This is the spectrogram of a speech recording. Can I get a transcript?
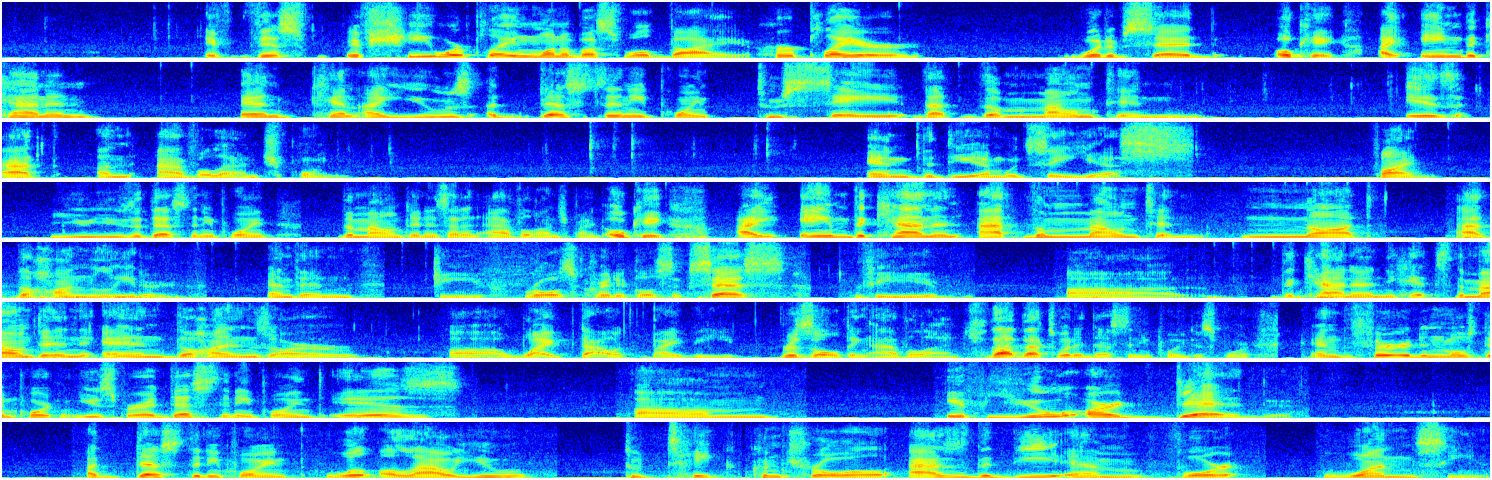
if this if she were playing one of us will die, her player would have said, "Okay, I aim the cannon and can I use a destiny point to say that the mountain is at an avalanche point?" and the DM would say yes. Fine. You use a destiny point. The mountain is at an avalanche point. Okay, I aim the cannon at the mountain, not at the Hun leader. And then she rolls critical success. The uh, the cannon hits the mountain, and the Huns are uh, wiped out by the resulting avalanche. That that's what a destiny point is for. And the third and most important use for a destiny point is, um, if you are dead, a destiny point will allow you to take control as the DM for one scene.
